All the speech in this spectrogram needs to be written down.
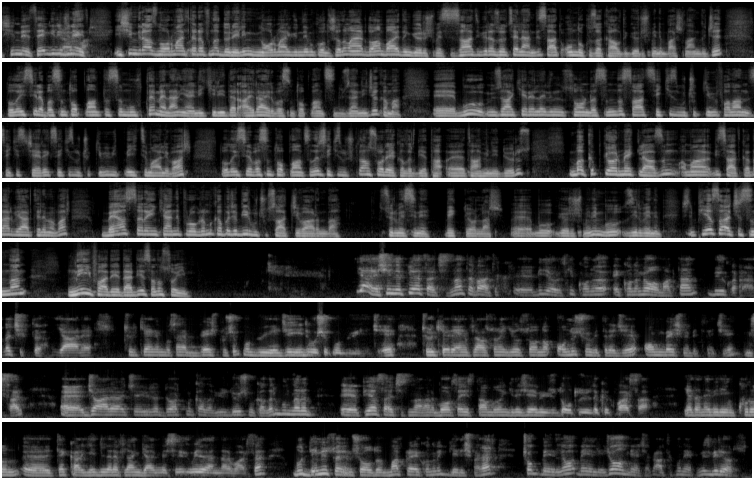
Şimdi sevgili Ya Cüneyt var. işin biraz normal tarafına dönelim. Normal gündemi konuşalım. Erdoğan Biden görüşmesi saati biraz ötelendi. Saat 19'a kaldı görüşmenin başlangıcı. Dolayısıyla basın toplantısı muhtemelen yani iki lider ayrı ayrı basın toplantısı düzenleyecek ama e, bu müzakerelerin sonrasında saat 8.30 gibi falan 8 çeyrek 8.30 gibi bitme ihtimali var. Dolayısıyla basın toplantıları 8.30'dan sonraya kalır diye ta- e, tahmin ediyoruz bakıp görmek lazım ama bir saat kadar bir erteleme var. Beyaz Saray'ın kendi programı kabaca bir buçuk saat civarında sürmesini bekliyorlar e, bu görüşmenin bu zirvenin. Şimdi piyasa açısından ne ifade eder diye sana sorayım. Yani şimdi piyasa açısından tabii artık e, biliyoruz ki konu ekonomi olmaktan büyük oranda çıktı. Yani Türkiye'nin bu sene 5,5 mu büyüyeceği, 7,5 mu büyüyeceği, Türkiye'de enflasyonun yıl sonunda 13 mü bitireceği, 15 mi bitireceği misal. E, cari açığı %4 mü kalır, %3 mü kalır? Bunların e, piyasa açısından hani Borsa İstanbul'un gideceği bir %30, %40 varsa ya da ne bileyim kurun e, tekrar 7'lere falan gelmesini ümit edenler varsa bu demin söylemiş olduğum makroekonomik gelişmeler çok belirli, belirleyici olmayacak. Artık bunu hepimiz biliyoruz.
